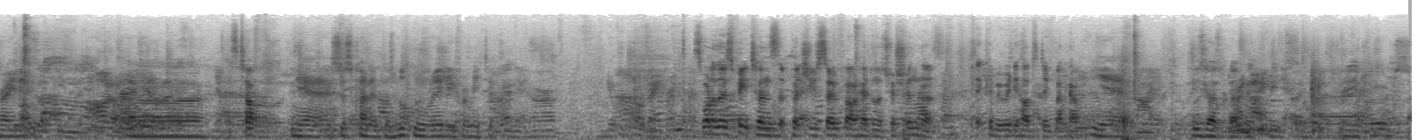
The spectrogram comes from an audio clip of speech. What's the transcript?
Very little. Uh, It's tough. yeah, it's just kind of, there's nothing really for me to. It's one of those feat turns that puts you so far ahead on attrition that it can be really hard to dig back out. Yeah. These guys are definitely beats. Three improves.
